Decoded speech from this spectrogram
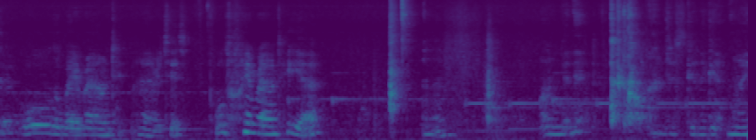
Let's go all the way around. There it is. All the way around here. Um, one minute. I'm just to get my.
